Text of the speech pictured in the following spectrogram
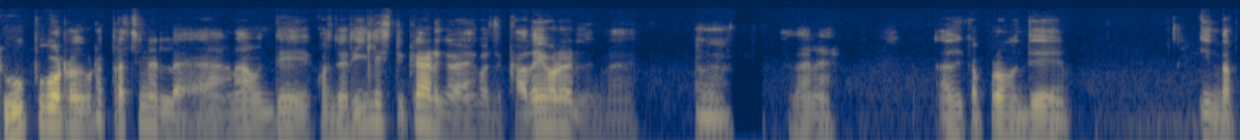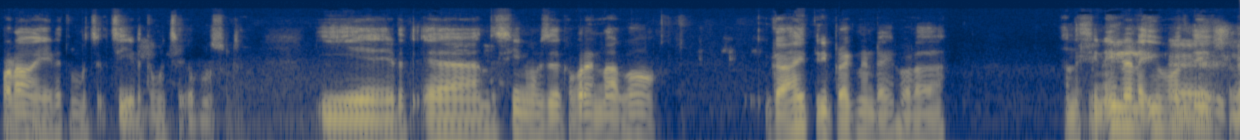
டூப்பு போடுறது கூட பிரச்சன இல்ல. ஆனா வந்து கொஞ்சோ ரியலிஸ்டிக்கா எடுங்களே கொஞ்சோ கதையோட எடுங்களே ம் அதானே? அதுக்கப்றோ வந்து இந்த படோ எடுத்து முடிச்சிருச்சு எடுத்து முடிச்சதுக்கப்றோ சொல்றே ஏ எடுத்து அந்த சீன் முடிச்சதுக்கப்றோ என்ன ஆகு காயத்ரி பிரெக்னன்ட் ஆயிருவாளா? அந்த சீன் இல்ல இல்ல இவங்க வந்து சில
